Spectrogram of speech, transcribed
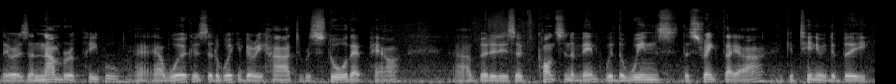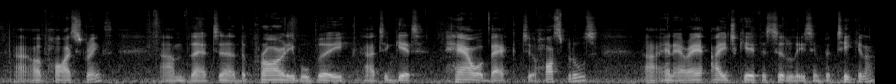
there is a number of people, our our workers, that are working very hard to restore that power. Uh, but it is a constant event with the winds, the strength they are, and continuing to be uh, of high strength. Um, that uh, the priority will be uh, to get power back to hospitals uh, and our aged care facilities in particular.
